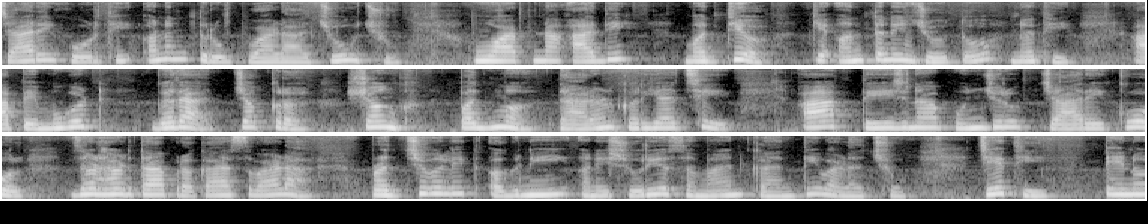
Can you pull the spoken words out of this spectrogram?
ચારે કોરથી અનંત રૂપવાળા જોઉં છું. હું આપના આદિ, મધ્ય કે અંતને જોતો નથી. આપે મુગટ ગદા, ચક્ર, શંખ, પદ્મ ધારણ કર્યા છે. આપ તેજના પુંજરૂપ ચારે કોર ઝળહળતા પ્રકાશવાળા, પ્રજ્વલિત અગ્નિ અને સૂર્ય સમાન કાંતિવાળા છો. જેથી તેનો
